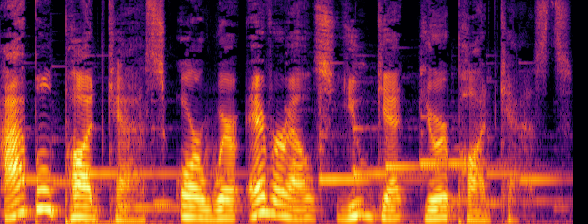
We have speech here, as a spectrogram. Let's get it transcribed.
Apple Podcasts, or wherever else you get your podcasts.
